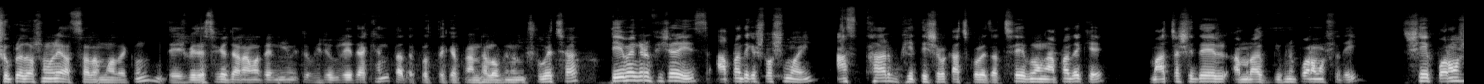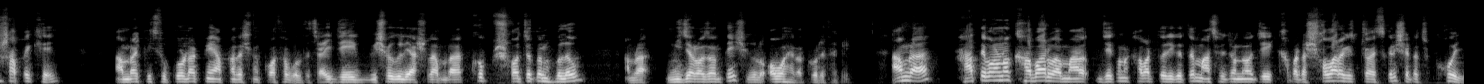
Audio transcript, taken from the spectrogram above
সুপ্রিয় দর্শক মন্ডলী, আসসালামু আলাইকুম। দেশ বিদেশ থেকে যারা আমাদের নিয়মিত ভিডিওগুলি দেখেন তাদের প্রত্যেকে প্রাণঢাল অভিনন্দন শুভেচ্ছা। টিএম এগ্রেন ফিশারিজ আপনাদেরকে সবসময় আস্থার ভিত্তি হিসেবে কাজ করে যাচ্ছে এবং আপনাদেরকে মাছ চাষিদের আমরা বিভিন্ন পরামর্শ দিই। সেই পরামর্শ সাপেক্ষে আমরা কিছু প্রোডাক্ট নিয়ে আপনাদের সঙ্গে কথা বলতে চাই যে বিষয়গুলি আসলে আমরা খুব সচেতন হলেও আমরা নিজের অজান্তেই সেগুলো অবহেলা করে থাকি। আমরা হাতে বানানো খাবার বা যে কোনো খাবার তৈরি করতে মাছের জন্য যে খাবারটা সবার আগে চয়েস করি সেটা হচ্ছে খৈল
